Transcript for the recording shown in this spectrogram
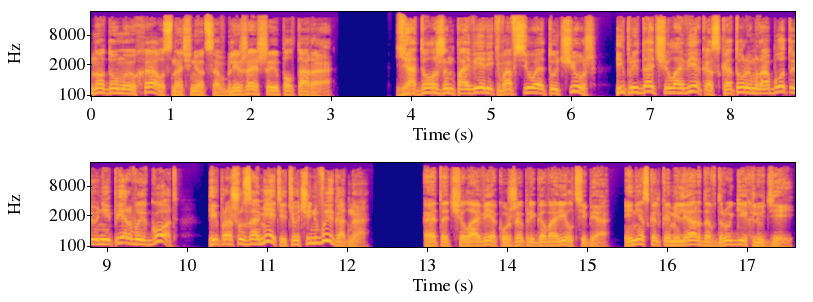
но, думаю, хаос начнется в ближайшие полтора. Я должен поверить во всю эту чушь и предать человека, с которым работаю не первый год, и, прошу заметить, очень выгодно. Этот человек уже приговорил тебя и несколько миллиардов других людей,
